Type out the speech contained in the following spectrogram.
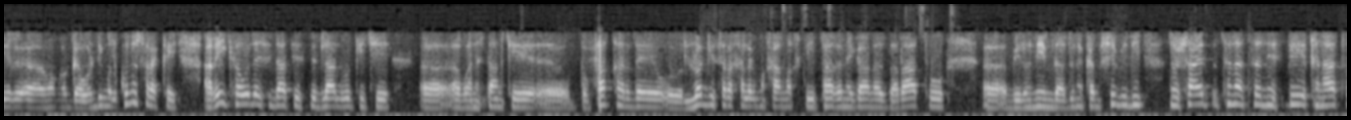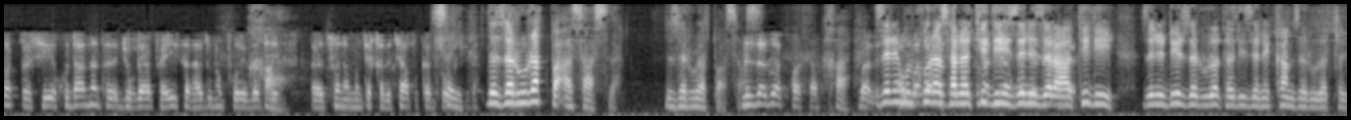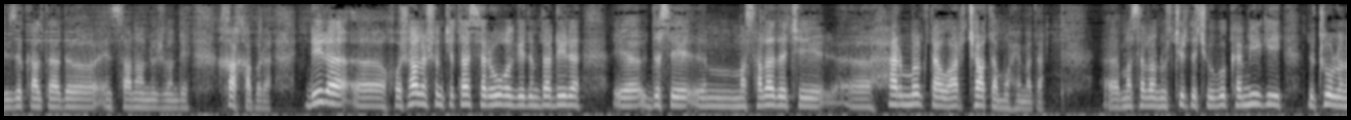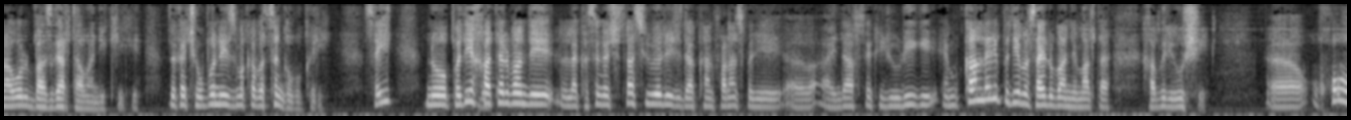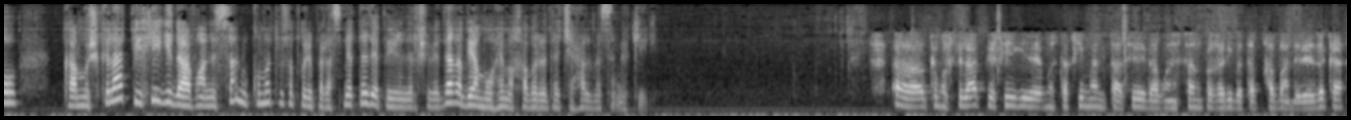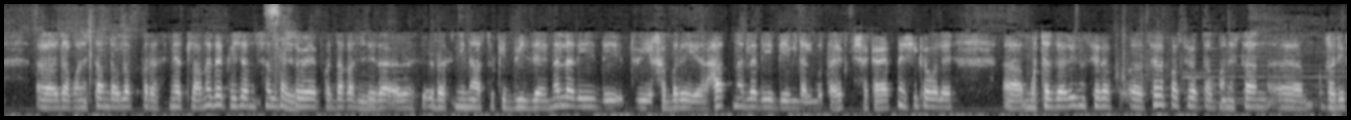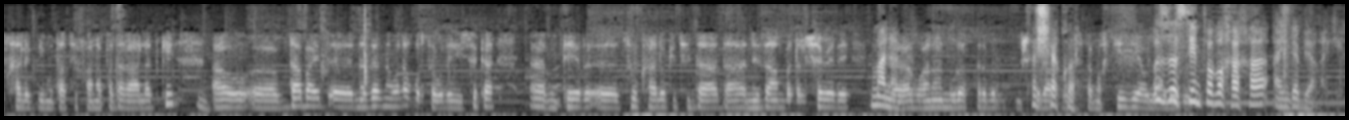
غونډي ملکونو سره کوي هغه کولای شي داسې استدلال وکړي چې افغانستان کې په فقر دی لوګي سره خلک مخامخ دي په غنګانه زراعت او بیرونی امدادونه کم شوي دي نو شاید څنګه څه نسبی قناعت ورکړي خدا نه جغرافیایي سرحدونو پورې ده چې څونه منطقه د چا په کنټرول کې ده د ضرورت په اساس ده د ضرورت په اساس د ضرورت په اساس ښه ځینې ملکونه صنعتي دي ځینې زراعتي دي ځینې ډیر ضرورت لري ځینې کم ضرورت لري ځکه هلته د انسانانو ژوند دی ښه خبره ډیره خوشاله شوم چې تاسو سره وغږیدم دا ډیره د مسله ده چې هر ملک ته او هر چا ته مهمه ده مثلا نو چیرته چې وب کمیږي د ټولو ناول بازګر تاوان کیږي ځکه چې وبنې زمکه به څنګه وکړي صحیح نو په دې خاطر باندې لکه څنګه چې تاسو ویلي چې دا کانفرنس په دې آینده هفته کې جوړیږي امکان لري په دې مسایلو باندې مالته خبري وشي خو که مشکلات پیخیږي د افغانستان حکومت اوس پورې په رسمیت نه دی پیژندل شوی دا بیا مهمه خبره ده چې حل وسنګ کیږي که مشکلات پیخیږي مستقیما تاثیر د افغانستان په غریبه طبقه باندې ځکه د افغانستان دولت په رسمیت لا نه دی پیژندل شوی په دغه رسمي ناستو کې دوی ځای نه لري د دوی خبرې حق نه لري د ملل متحد شکایت نشي کولای متضررین صرف صرف او صرف د افغانستان غریب خلک دي متاسفانه په دغه حالت کې او دا باید نظر نه ونه غورځول شي چې تیر څو کالو کې چې دا نظام بدل شوی دی افغانان ورسره مشکلات مخ کیږي او زه سیم په مخه آینده بیا غږی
